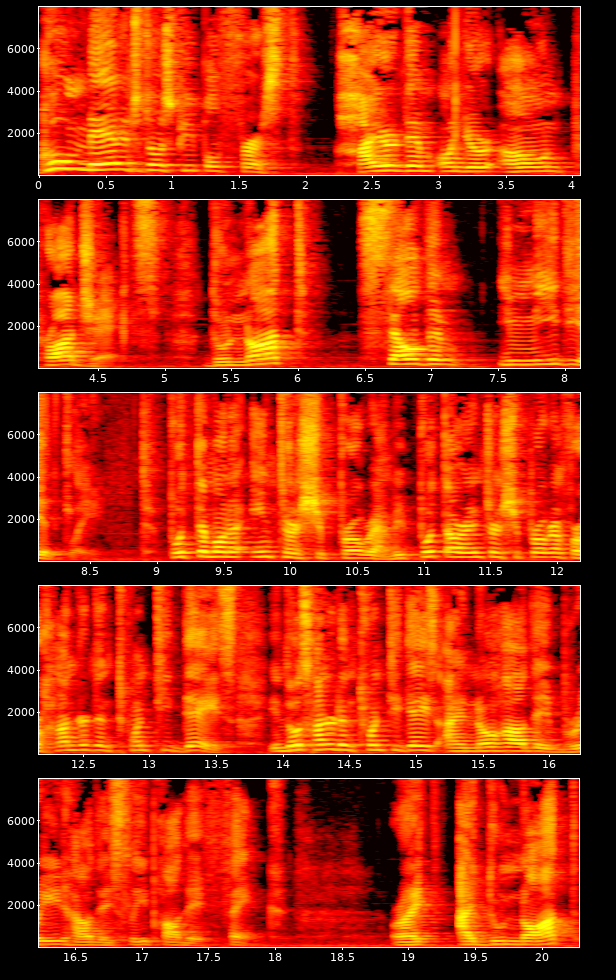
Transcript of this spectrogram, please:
Go manage those people first. Hire them on your own projects. Do not sell them immediately. Put them on an internship program. We put our internship program for 120 days. In those 120 days, I know how they breathe, how they sleep, how they think. right? I do not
